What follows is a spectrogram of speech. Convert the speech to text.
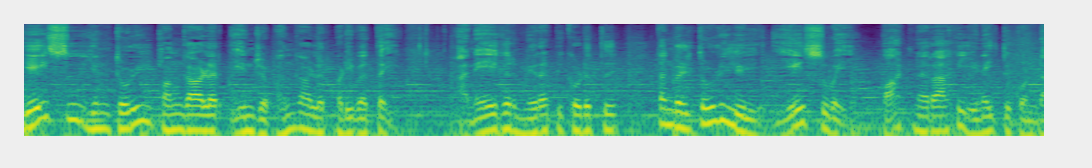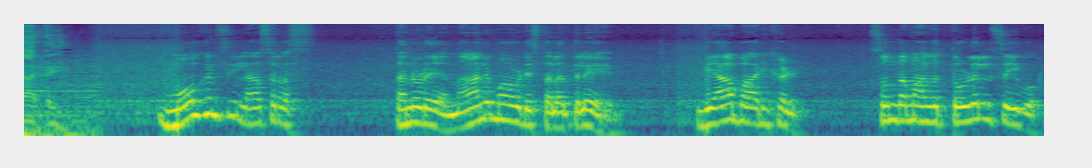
இயேசு என் தொழில் பங்காளர் என்ற பங்காளர் படிவத்தை அநேகர் நிரப்பிக் கொடுத்து தங்கள் தொழிலில் இயேசுவை பார்ட்னராக இணைத்துக் கொண்டார்கள். மோகன் சி லாசரஸ் தன்னுடைய நாலுமாவடி ஸ்தலத்திலே வியாபாரிகள் சொந்தமாக தொழில் செய்வோர்.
